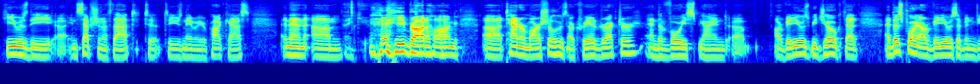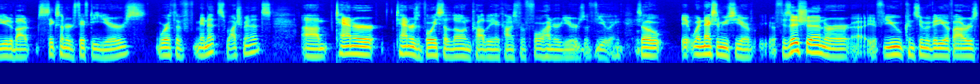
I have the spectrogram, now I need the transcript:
He was the uh, inception of that, to to use the name of your podcast. And then um, thank you. he brought along uh, Tanner Marshall, who's our creative director and the voice behind uh, our videos. We joke that at this point our videos have been viewed about 650 years worth of minutes, watch minutes. Um, Tanner Tanner's voice alone probably accounts for 400 years of viewing. So it, when next time you see a, a physician or uh, if you consume a video of ours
